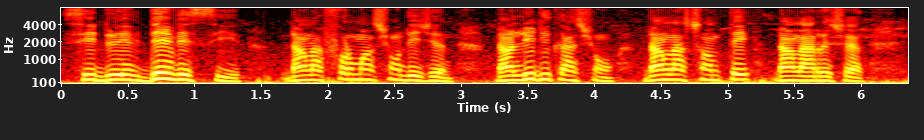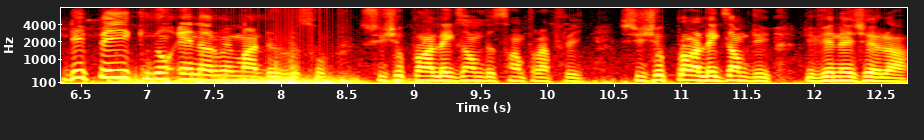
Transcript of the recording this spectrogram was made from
c'est d'investir dans la formation des jeunes, dans l'éducation, dans la santé, dans la recherche. Des pays qui ont énormément de ressources. Si je prends l'exemple de Centrafrique, si je prends l'exemple du, du Venezuela,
